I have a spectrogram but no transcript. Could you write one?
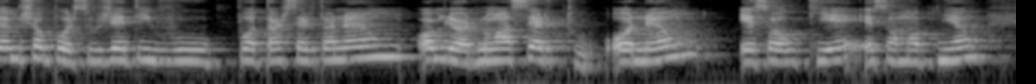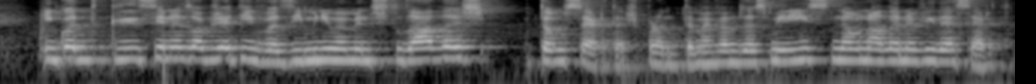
vamos só pôr se o objetivo pode estar certo ou não, ou melhor, não há certo ou não, é só o que é, é só uma opinião, enquanto que cenas objetivas e minimamente estudadas estão certas. Pronto, também vamos assumir isso, não nada na vida é certo.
